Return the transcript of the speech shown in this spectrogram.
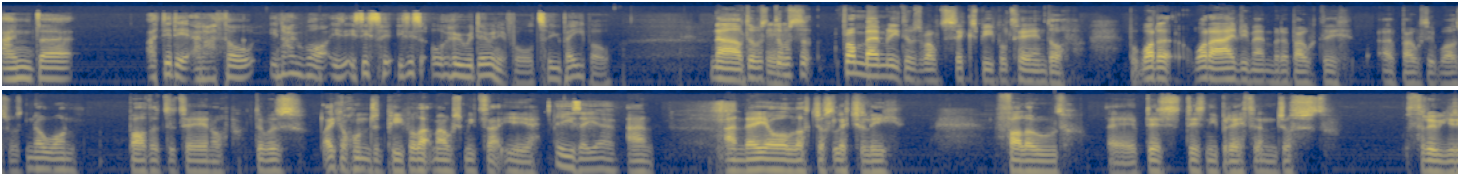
And uh, I did it, and I thought, you know what? Is, is this is this who we're doing it for? Two people. No, there was Hmm. there was from memory there was about six people turned up. But what I, what I remember about the about it was was no one bothered to turn up. There was like a hundred people at Mouse Meets that year, Easy, yeah. and and they all just literally followed uh, Dis, Disney Brit and just threw you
